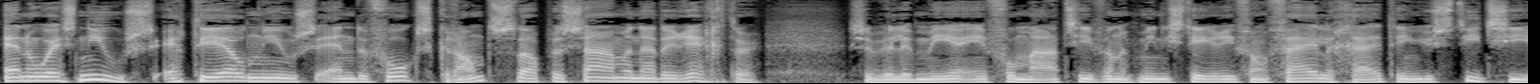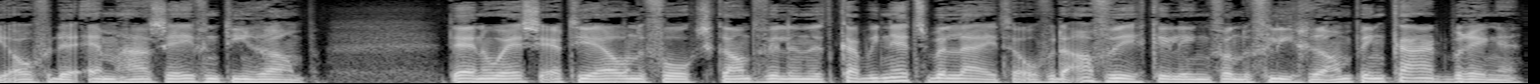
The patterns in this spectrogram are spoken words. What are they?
NOS Nieuws, RTL Nieuws en de Volkskrant stappen samen naar de rechter. Ze willen meer informatie van het ministerie van Veiligheid en Justitie over de MH17-ramp. De NOS, RTL en de Volkskrant willen het kabinetsbeleid over de afwikkeling van de vliegramp in kaart brengen.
